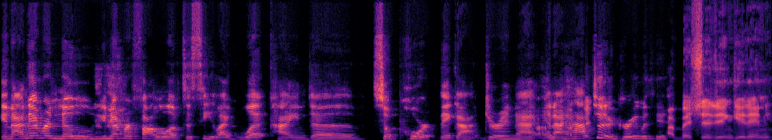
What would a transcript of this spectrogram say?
and I never knew you never follow up to see like what kind of support they got during that and I, I have to you- agree with you I bet you didn't get any.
